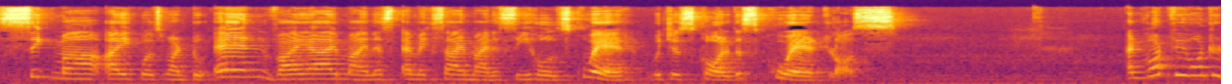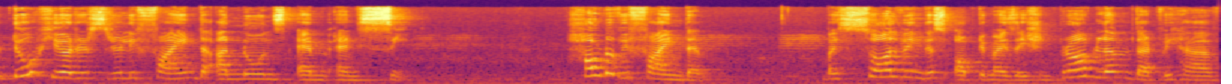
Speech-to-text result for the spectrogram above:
sigma i equals 1 to n yi minus mxi minus c whole square, which is called the squared loss. And what we want to do here is really find the unknowns m and c. How do we find them? By solving this optimization problem that we have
